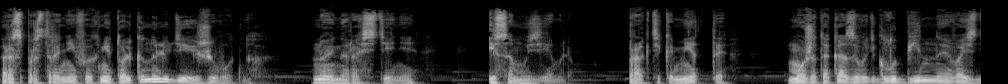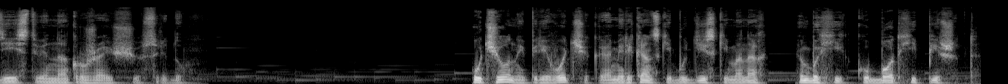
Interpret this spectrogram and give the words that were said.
распространив их не только на людей и животных, но и на растения и саму землю. Практика метты может оказывать глубинное воздействие на окружающую среду. Ученый, переводчик и американский буддийский монах Бхикку Бодхи пишет.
